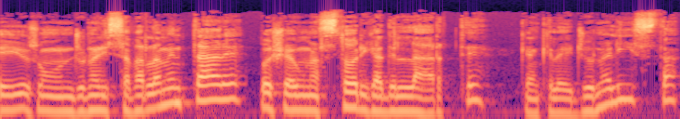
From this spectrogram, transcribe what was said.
io sono un giornalista parlamentare, poi c'è una storica dell'arte, che anche lei è giornalista,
